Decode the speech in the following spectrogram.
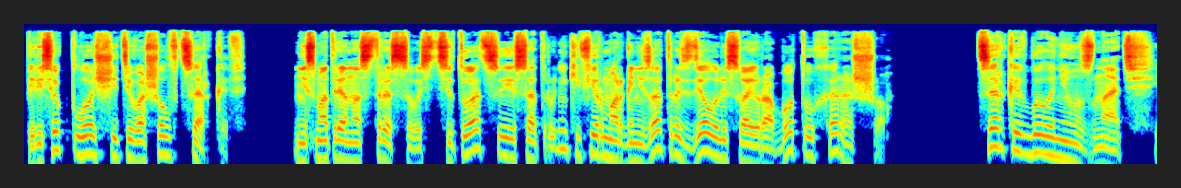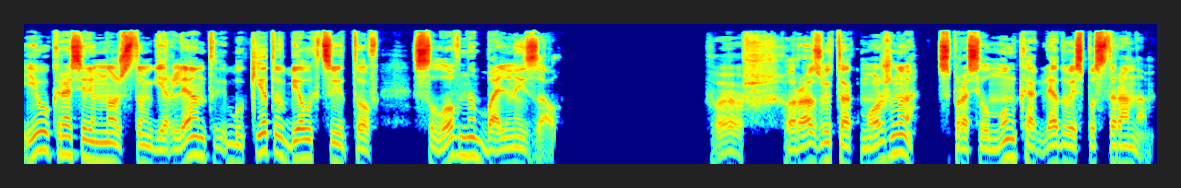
пересек площадь и вошел в церковь. Несмотря на стрессовость ситуации, сотрудники фирмы-организатора сделали свою работу хорошо. Церковь было не узнать, ее украсили множеством гирлянд и букетов белых цветов, словно бальный зал. «Разве так можно?» — спросил Мунк, оглядываясь по сторонам.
